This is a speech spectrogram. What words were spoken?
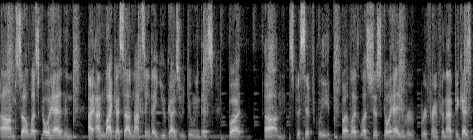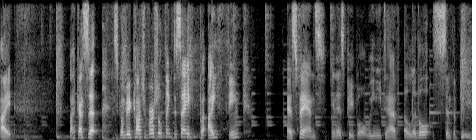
Um, so let's go ahead and I, am like I said, I'm not saying that you guys are doing this, but um, specifically, but let's let's just go ahead and re- refrain from that because I, like I said, it's going to be a controversial thing to say, but I think as fans and as people, we need to have a little sympathy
